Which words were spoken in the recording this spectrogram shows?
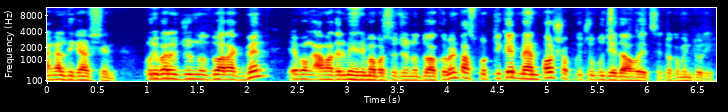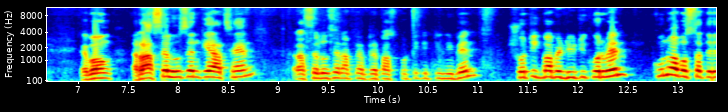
টাঙ্গাল থেকে আসছেন। পরিবারের জন্য দোয়া রাখবেন এবং আমাদের মেহরিমা বর্ষের জন্য দোয়া করবেন। পাসপোর্ট, টিকিট ম্যান পাওয়ার সবকিছু বুঝিয়ে দেওয়া হয়েছে ডকুমেন্টারি। এবং রাসেল হোসেন কে আছেন? রাসেল হোসেন, আপনি আপনার পাসপোর্ট, টিকিটটি নেবেন, সঠিকভাবে ডিউটি করবেন। কোনো অবস্থাতে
